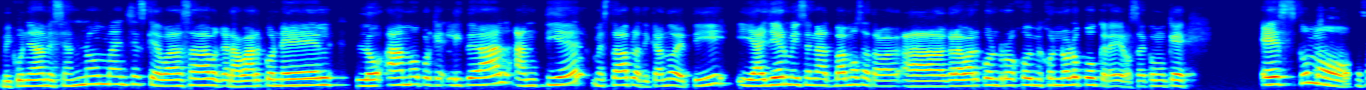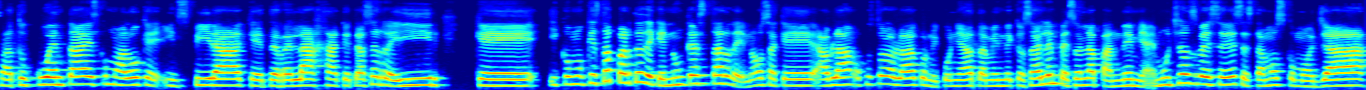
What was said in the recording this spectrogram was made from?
mi cuñada me decía, no manches que vas a grabar con él, lo amo, porque literal, antier me estaba platicando de ti y ayer me dice, Nat, vamos a, grabar con Rojo y me dijo, no lo puedo creer, o sea, como que es como, o sea, tu cuenta es como algo que inspira, que te relaja, que te hace reír, que, y como que esta parte de que nunca es tarde, ¿no? O sea, que habla, justo lo hablaba con mi cuñada también, de que, o sea, él empezó en la pandemia y muchas veces estamos como ya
